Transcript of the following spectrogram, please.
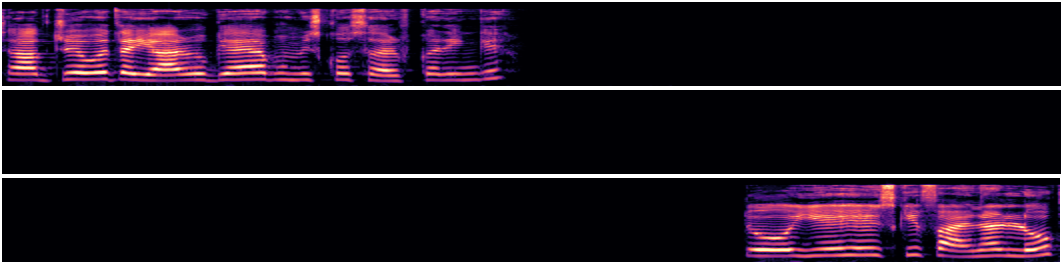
साग जो है वो तैयार हो गया है, अब हम इसको सर्व करेंगे। तो ये है इसकी फ़ाइनल लुक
